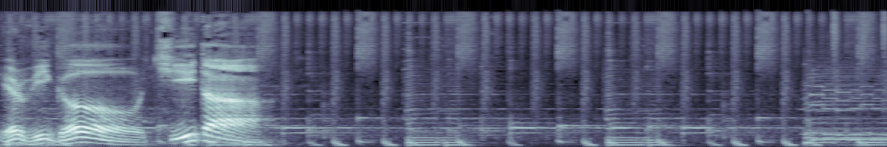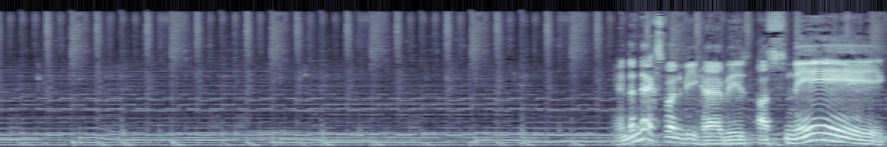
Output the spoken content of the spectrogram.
Here we go, cheetah. And the next one we have is a snake.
